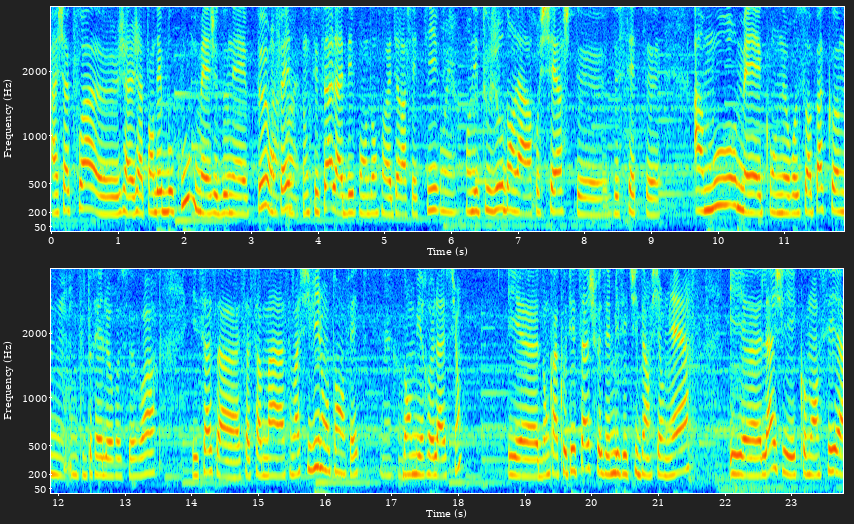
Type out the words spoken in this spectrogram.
à chaque fois, euh, j'a- j'attendais beaucoup, mais je donnais peu en Ah, fait. ouais. Donc c'est ça la dépendance, on va dire affective. Oui. On est toujours dans la recherche de, de cet euh, amour, mais qu'on ne reçoit pas comme on voudrait le recevoir. Et ça, ça ça, ça m'a ça m'a suivi longtemps en fait, dans mes relations. Et euh, donc à côté de ça, je faisais mes études d'infirmière. Et là, j'ai commencé à,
